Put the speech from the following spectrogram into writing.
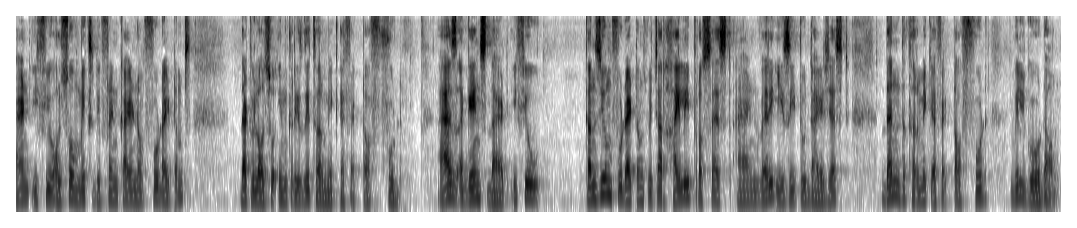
And if you also mix different kind of food items, that will also increase the thermic effect of food. As against that, if you consume food items which are highly processed and very easy to digest, then the thermic effect of food will go down.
